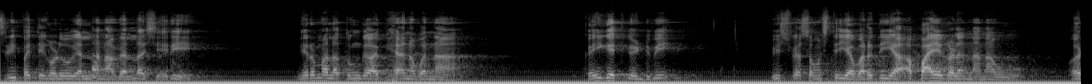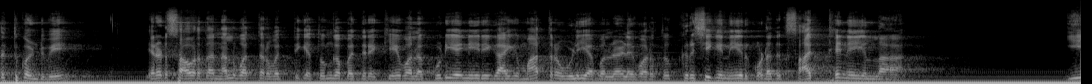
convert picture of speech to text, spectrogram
ಶ್ರೀಪತಿಗಳು ಎಲ್ಲ ನಾವೆಲ್ಲ ಸೇರಿ ನಿರ್ಮಲ ತುಂಗ ಅಭಿಯಾನವನ್ನು ಕೈಗೆತ್ಕೊಂಡ್ವಿ ವಿಶ್ವಸಂಸ್ಥೆಯ ವರದಿಯ ಅಪಾಯಗಳನ್ನು ನಾವು ಅರಿತುಕೊಂಡ್ವಿ. ಎರಡು ಸಾವಿರದ ನಲವತ್ತರ ಹೊತ್ತಿಗೆ ತುಂಗಭದ್ರೆ ಕೇವಲ ಕುಡಿಯ ನೀರಿಗಾಗಿ ಮಾತ್ರ ಉಳಿಯಬಲ್ಲಳೆ ಹೊರತು ಕೃಷಿಗೆ ನೀರು ಕೊಡೋದಕ್ಕೆ ಸಾಧ್ಯನೇ ಇಲ್ಲ. ಈ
